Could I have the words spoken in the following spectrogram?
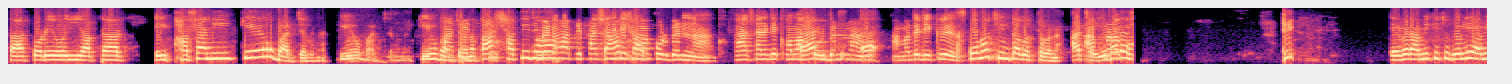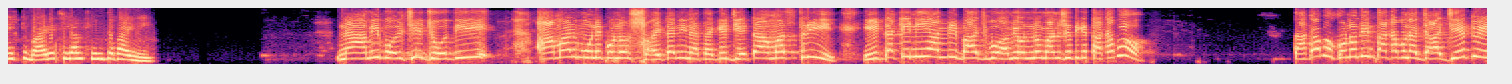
তারপরে ওই আপনার এই ফাঁসানি কেউ বাদ যাবে না কেউ বাদ যাবে না কেউ বাদ যাবে না। তার সাথে যারা আপনি ফাঁসানিকে ক্ষমা করবেন না। ফাঁসানিকে ক্ষমা করবেন না। আমাদের রিকোয়েস্ট কোনো চিন্তা করতে হবে না। আচ্ছা এবার ঠিক। এবার আমি কিছু বলি আমি একটু বাইরে ছিলাম শুনতে পাইনি। না আমি বলছি যদি আমার মনে কোনো শয়তানি না থাকে যেটা আমার স্ত্রী এটাকে নিয়ে আমি বাঁচবো আমি অন্য মানুষের দিকে তাকাবো? তাকাবো কোনোদিন তাকাবো না। যা যেহেতু এ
